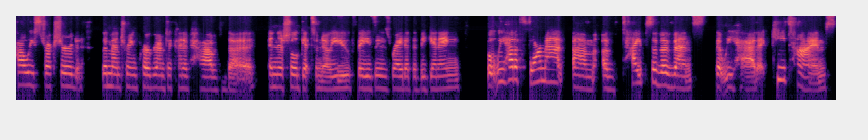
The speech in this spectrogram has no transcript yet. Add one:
how we structured the mentoring program to kind of have the initial get to know you phases right at the beginning but we had a format um, of types of events that we had at key times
